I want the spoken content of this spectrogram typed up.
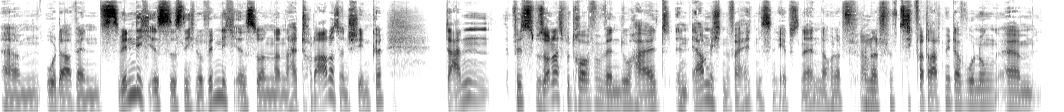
ähm, oder wenn es windig ist, es nicht nur windig ist, sondern halt Tornados entstehen können, dann bist du besonders betroffen, wenn du halt in ärmlichen Verhältnissen lebst. Ne? In einer 100, 150 Quadratmeter Wohnung ähm,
